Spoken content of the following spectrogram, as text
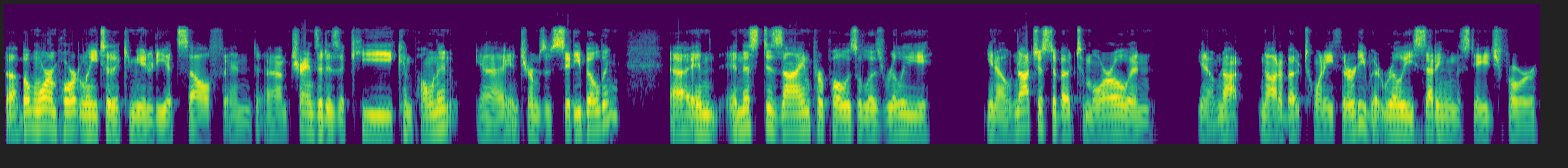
but more importantly, to the community itself. And um, transit is a key component in terms of city building. Uh, and and this design proposal is really, you know, not just about tomorrow and you know not not about 2030, but really setting the stage for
